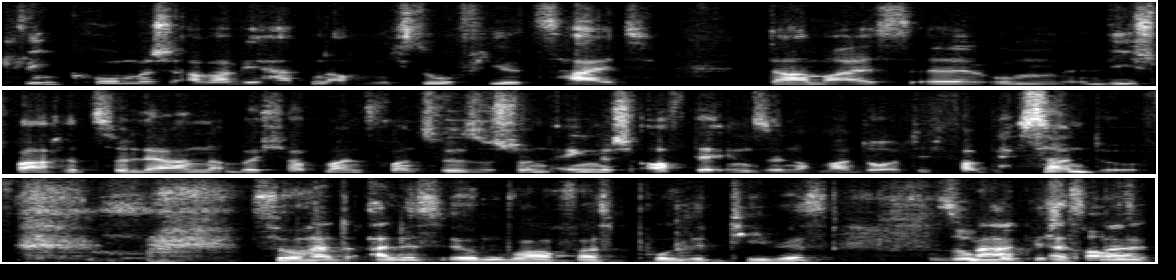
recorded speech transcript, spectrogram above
Klingt komisch, aber wir hatten auch nicht so viel Zeit damals, äh, um die Sprache zu lernen. Aber ich habe mein Französisch und Englisch auf der Insel nochmal deutlich verbessern dürfen. So hat alles irgendwo auch was Positives. So Marc, erstmal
